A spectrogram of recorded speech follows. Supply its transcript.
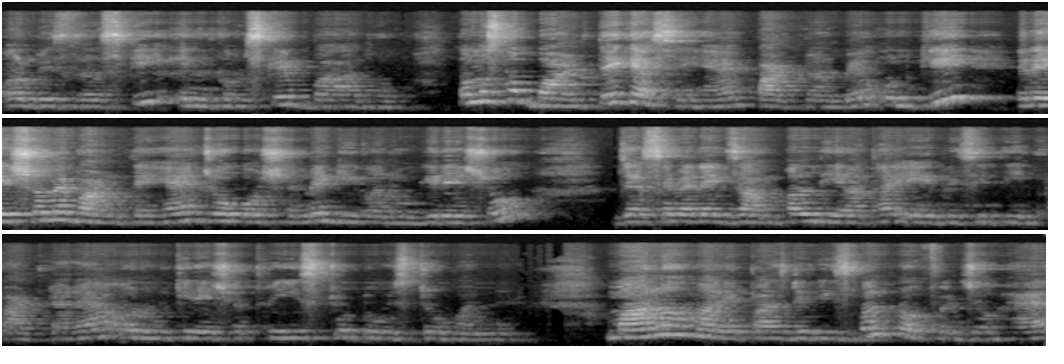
और बिज़नेस की इनकम्स के बाद हो। तो हम उसको बांटते कैसे हैं? पार्टनर में उनकी रेशो में बांटते हैं, जो क्वेश्चन में गिवन होगी रेशो जैसे मैंने एग्जांपल दिया था ए बी सी तीन पार्टनर है और उनकी ratio three two two is two one है। मान लो हमारे पास डिविजिबल प्रॉफिट जो है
